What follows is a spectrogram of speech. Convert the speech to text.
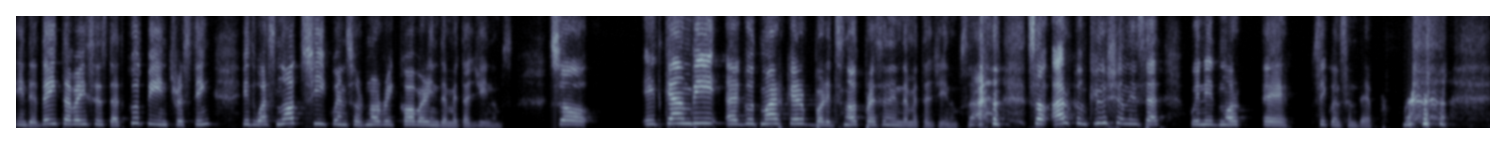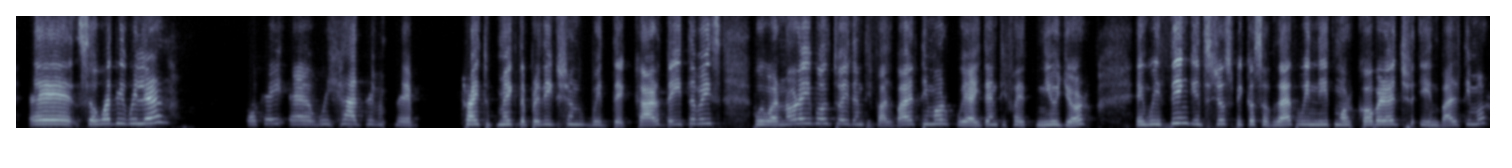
in the databases that could be interesting, it was not sequenced or not recovered in the metagenomes. So it can be a good marker, but it's not present in the metagenomes. so our conclusion is that we need more uh, sequence and depth. uh, so what did we learn? Okay, uh, we had the, the try to make the prediction with the CARD database. We were not able to identify Baltimore. We identified New York. And we think it's just because of that we need more coverage in Baltimore.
